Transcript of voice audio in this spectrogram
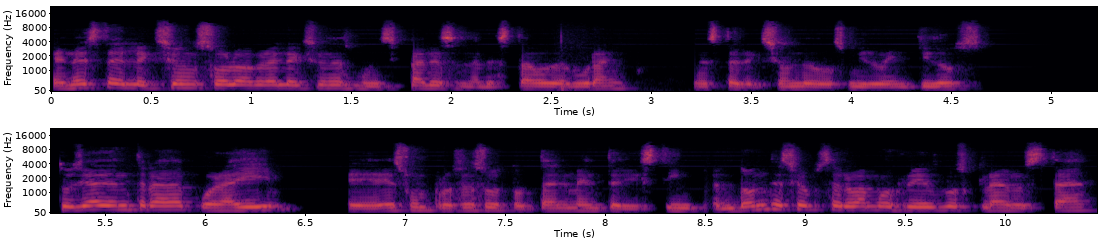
En esta elección solo habrá elecciones municipales en el estado de Durango, en esta elección de 2022. Entonces ya de entrada por ahí eh, es un proceso totalmente distinto. En donde se observamos riesgos, claro está,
